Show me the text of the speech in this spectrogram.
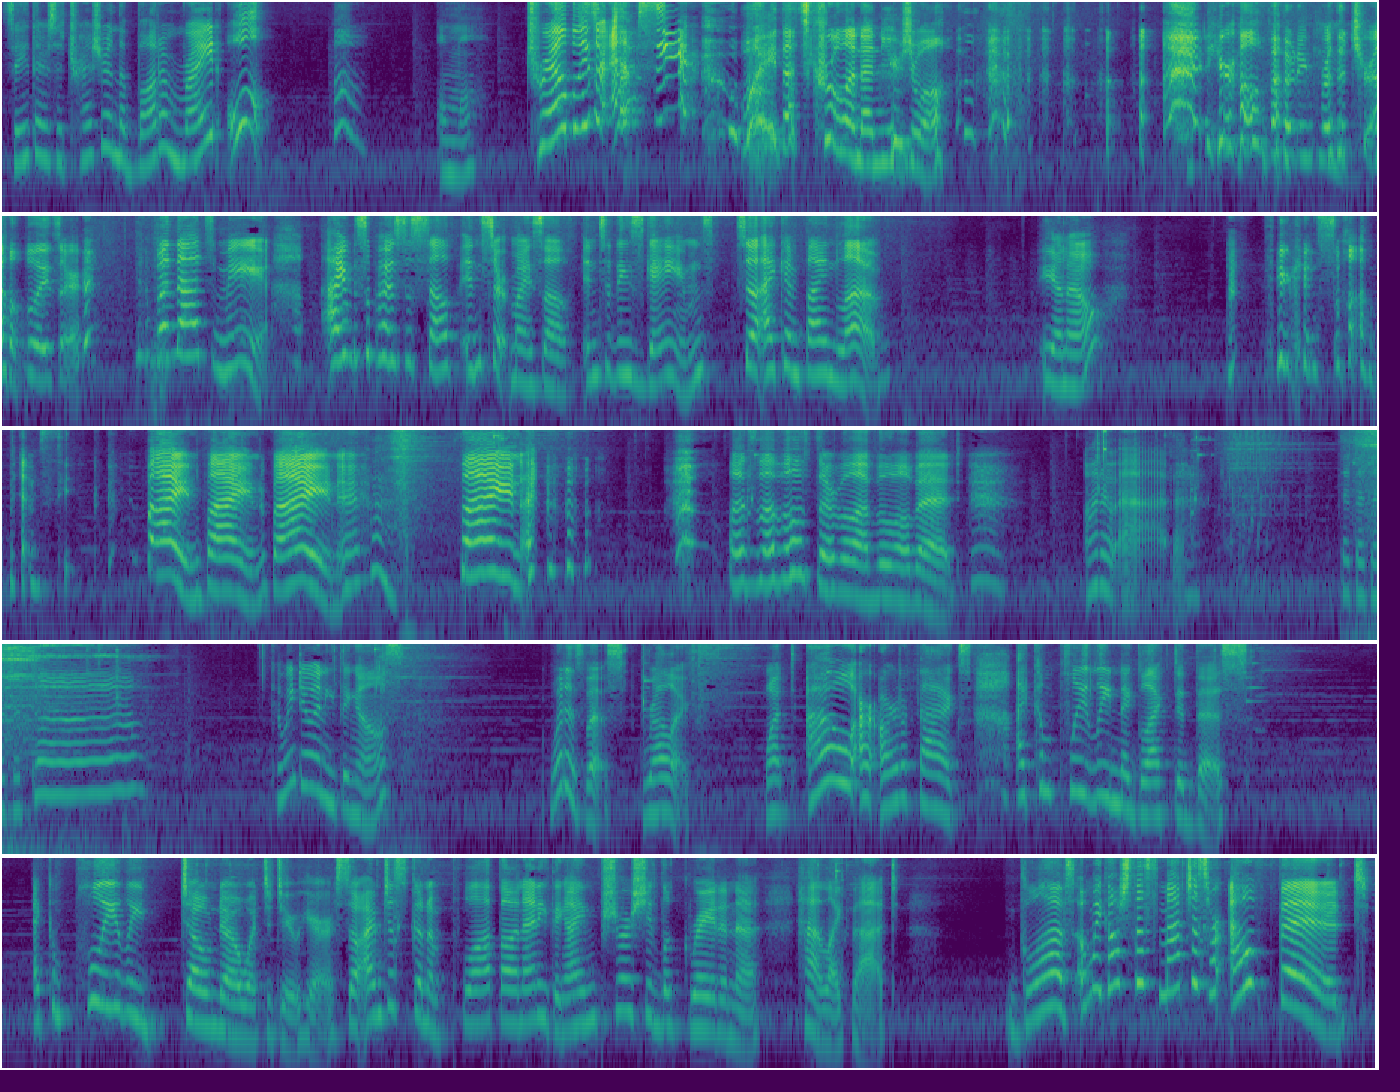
Say there's a treasure in the bottom right. Oh! Oma. Trailblazer MC? Wait, that's cruel and unusual. You're all voting for the Trailblazer. But that's me. I'm supposed to self insert myself into these games so I can find love. You know? You can swap MC. Fine, fine, fine. Fine. Let's level Serval up a little bit. Auto add. Da, da, da, da, da. Can we do anything else? What is this? Relics. What? Oh, our artifacts. I completely neglected this. I completely don't know what to do here. So I'm just gonna plop on anything. I'm sure she'd look great in a hat like that. Gloves. Oh my gosh, this matches her outfit.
